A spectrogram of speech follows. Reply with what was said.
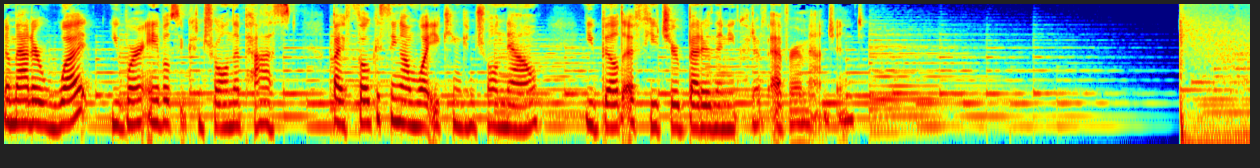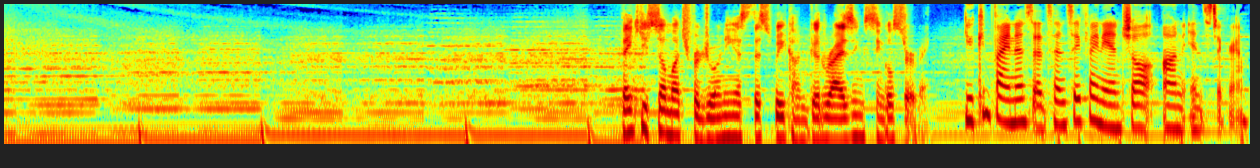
No matter what you weren't able to control in the past, by focusing on what you can control now, you build a future better than you could have ever imagined. Thank you so much for joining us this week on Good Rising Single Serving. You can find us at Sensei Financial on Instagram.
